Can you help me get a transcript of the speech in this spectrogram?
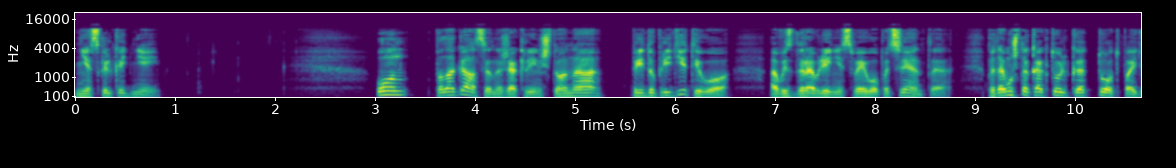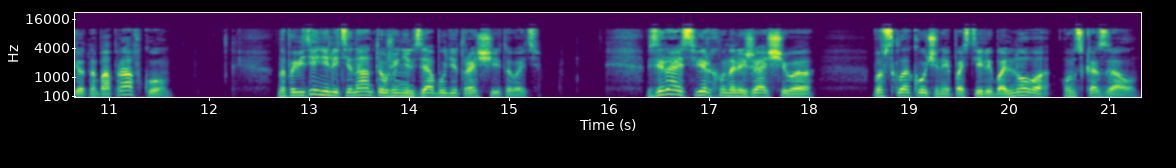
несколько дней. Он полагался на Жаклин, что она предупредит его о выздоровлении своего пациента, потому что как только тот пойдет на поправку, на поведение лейтенанта уже нельзя будет рассчитывать. Взирая сверху на лежащего во всклокоченной постели больного, он сказал,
